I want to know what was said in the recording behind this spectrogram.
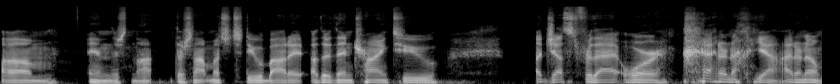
Um, and there's not there's not much to do about it other than trying to adjust for that or I don't know. Yeah, I don't know.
